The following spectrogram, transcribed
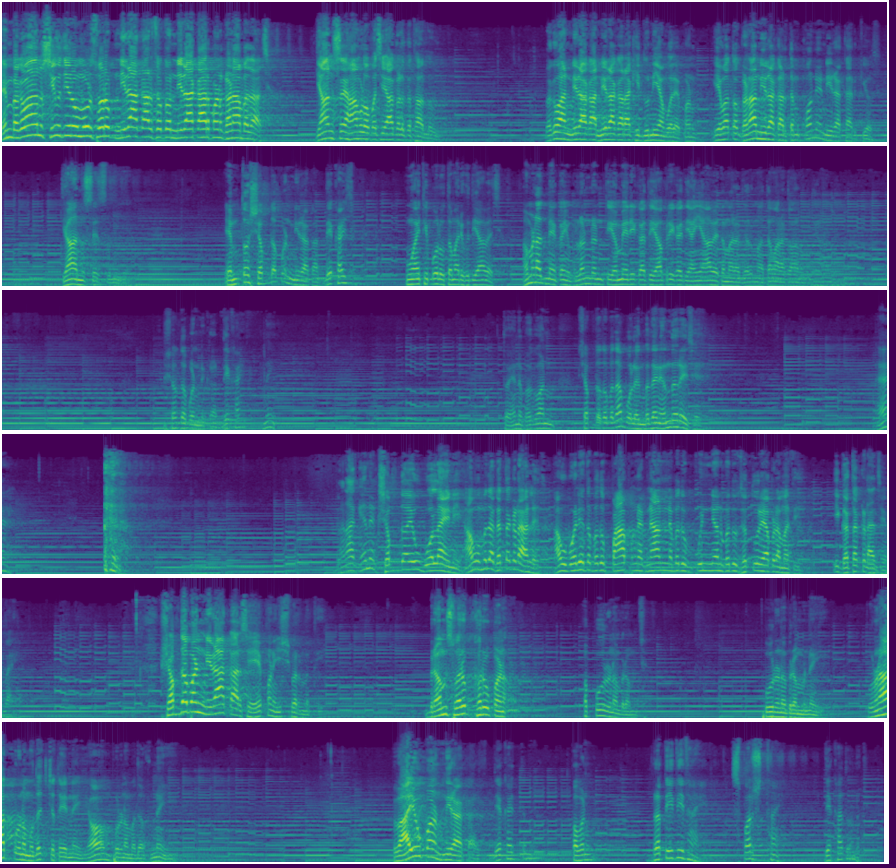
એમ ભગવાન શિવજીનું મૂળ સ્વરૂપ નિરાકાર છે તો નિરાકાર પણ ઘણા બધા છે. ધ્યાન સે સાંભળો પછી આગળ કથા લઉં. ભગવાન નિરાકાર નિરાકાર આખી દુનિયા બોલે, પણ એવા તો ઘણા નિરાકાર, તમે કોને નિરાકાર કયો છો? ધ્યાન સે સુનિએ એમ તો શબ્દ પણ નિરાકાર, દેખાય છે? હું અહીંથી બોલું, તમારી સુધી આવે છે. હમણાં જ મેં કહ્યું, લંડનથી અમેરિકાથી આફ્રિકાથી અહીંયા આવે તમારા ઘરમાં, તમારા કાળમાં શબ્દ પણ નીકળ દેખાય નહીં. તો એને ભગવાન શબ્દ તો બધા બોલે ને બધાની અંદર છે. હે? ઘણા કે ને શબ્દ એવું બોલાય નહીં. આવું બધા ગતકડા હાલે છે. આવું બોલીએ તો બધું પાપ ને જ્ઞાન ને બધું પુણ્ય ને બધું જતું રહે આપણામાંથી. એ ગતકડા છે ભાઈ. શબ્દ પણ નિરાકાર છે, એ પણ ઈશ્વર નથી. બ્રહ્મ સ્વરૂપ ખરું, પણ અપૂર્ણ બ્રહ્મ છે. પૂર્ણ બ્રહ્મ નહીં. પૂર્ણાત પૂર્ણ મુદચ્યતે નહીં. ઓમ પૂર્ણ મદહ નહીં. વાયુ પણ નિરાકાર દેખાય તમને? પવન. પ્રતીતિ થાય. સ્પર્શ થાય. દેખાતો નથી.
